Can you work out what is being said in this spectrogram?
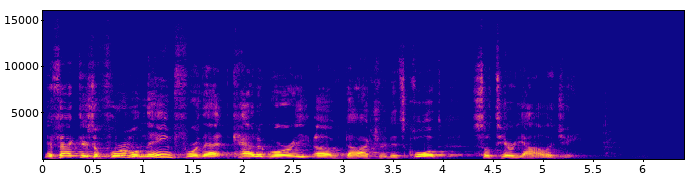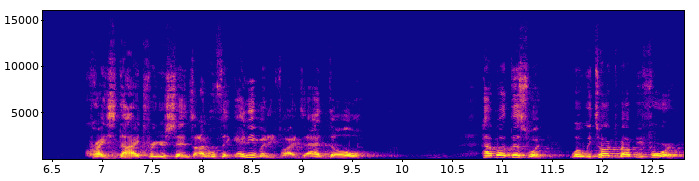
In fact, there's a formal name for that category of doctrine. It's called soteriology. Christ died for your sins. I don't think anybody finds that dull. How about this one? What we talked about before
